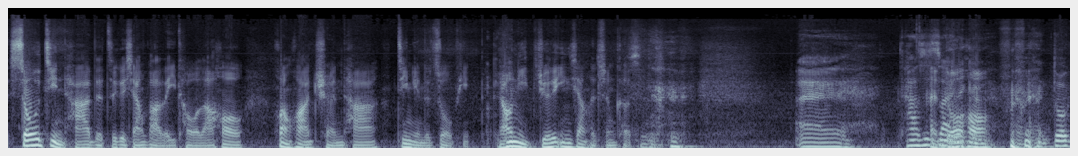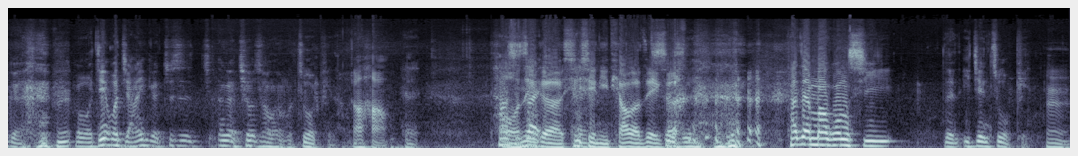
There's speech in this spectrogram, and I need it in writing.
收进他的这个想法里头，然后幻化成他今年的作品，然后你觉得印象很深刻？是，哎。他是在那个很多，很多个，我今天我讲一个，就是那个邱传文的作品啊。好，他是在、哦、那个，谢谢你挑了这个。是是 他在猫公溪的一件作品。嗯，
